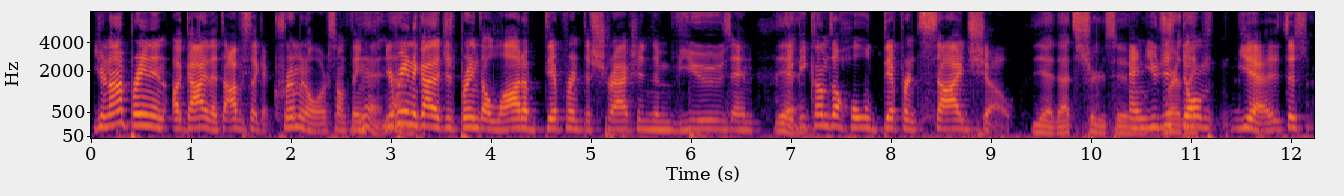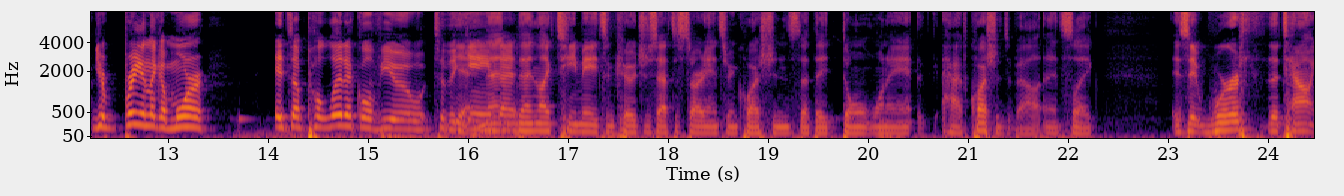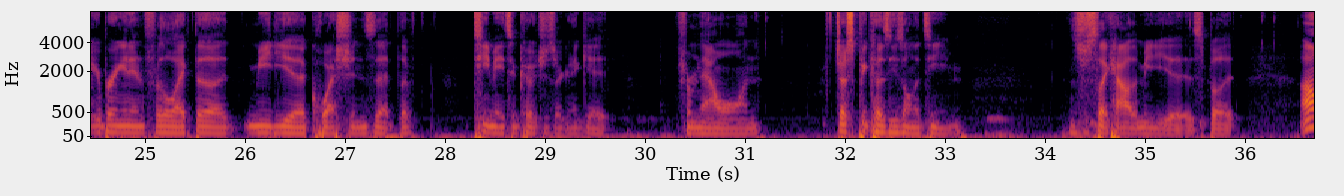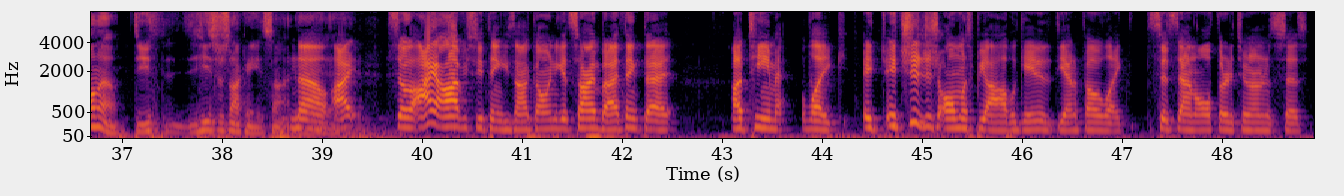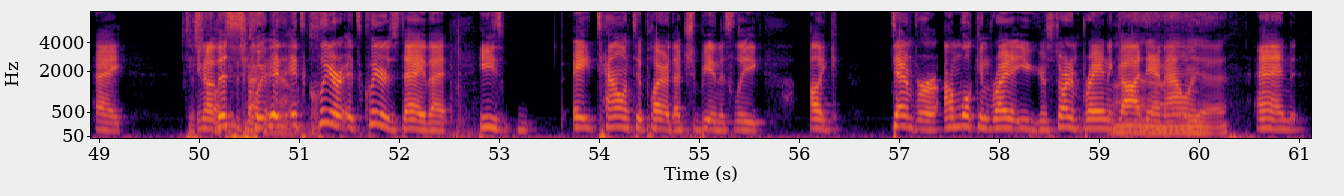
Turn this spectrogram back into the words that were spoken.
you're not bringing a guy that's obviously like a criminal or something. Yeah, you're no. bringing a guy that just brings a lot of different distractions and views, and Yeah. it becomes a whole different sideshow. Yeah, that's true too. And you just Where, don't. like, yeah, it's just you're bringing like a more. It's a political view to the yeah, game and then, that then like teammates and coaches have to start answering questions that they don't want to have questions about, and it's like, is it worth the talent you're bringing in for the like the media questions that the teammates and coaches are going to get from now on, just because he's on the team? It's just like how the media is, but I don't know. Do you? Th- he's just not going to get signed. No, Yeah. I so I obviously think he's not going to get signed, but I think that a team like it, it should just almost be obligated that the NFL like sits down all 32 owners and says, "Hey, Just you know this is clear. It, it's clear. It's clear as day that he's a talented player that should be in this league. Like Denver, I'm looking right at you. You're starting Brandon goddamn know, Allen, Yeah. and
